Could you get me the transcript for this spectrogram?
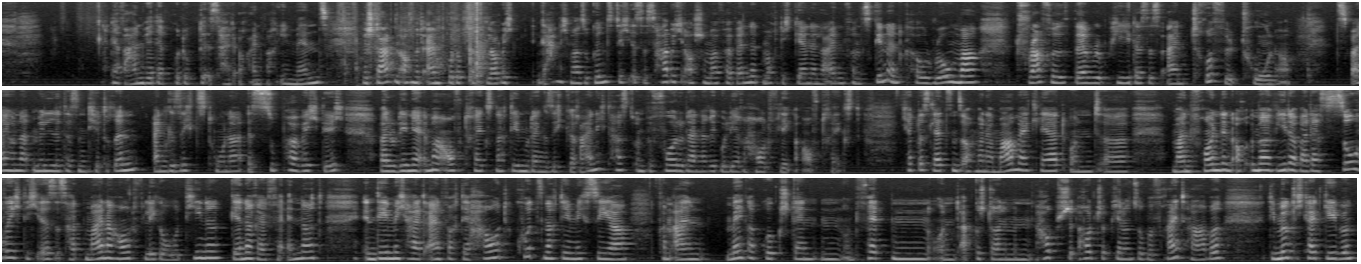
Der Warenwert der Produkte ist halt auch einfach immens. Wir starten auch mit einem Produkt, das glaube ich gar nicht mal so günstig ist. Das habe ich auch schon mal verwendet, mochte ich gerne leiden, von Skin Co. Roma Truffle Therapy. Das ist ein Trüffeltoner. 200 Milliliter sind hier drin. Ein Gesichtstoner ist super wichtig, weil du den ja immer aufträgst, nachdem du dein Gesicht gereinigt hast und bevor du deine reguläre Hautpflege aufträgst. Ich habe das letztens auch meiner Mom erklärt und äh, meinen Freundinnen auch immer wieder, weil das so wichtig ist. Es hat meine Hautpflegeroutine generell verändert, indem ich halt einfach der Haut, kurz nachdem ich sie ja von allen Make-up-Rückständen und Fetten und abgestorbenen Hautschüppchen und so befreit habe, die Möglichkeit gebe,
